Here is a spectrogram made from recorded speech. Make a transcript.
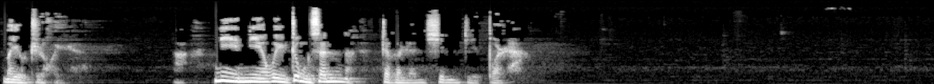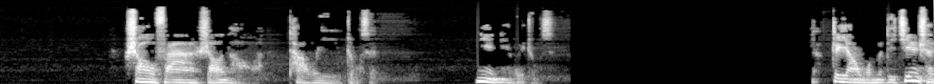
没有智慧啊！念念为众生呢，这个人心地不染。少烦少恼啊，他为众生，念念为众生，这样我们的精神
